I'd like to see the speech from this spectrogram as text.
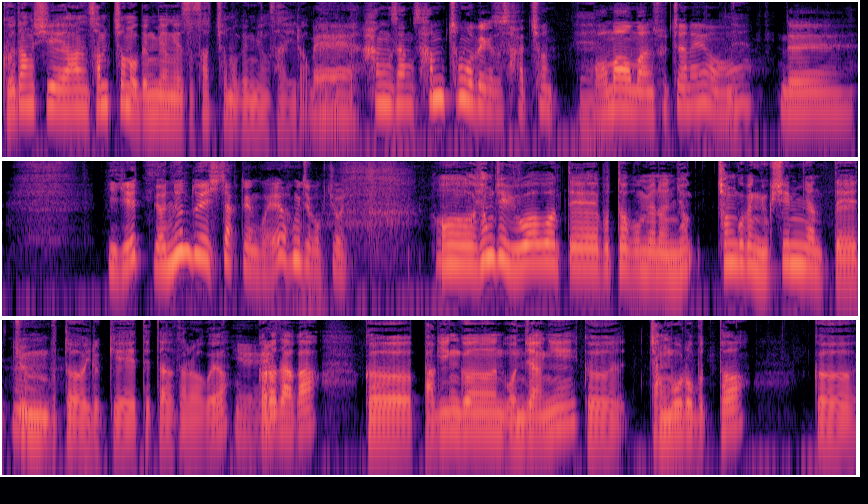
그 당시에 한 3,500명에서 4,500명 사이라고. 네, 합니다. 항상 3,500에서 4,000. 예. 어마어마한 숫자네요. 네. 네. 이게 몇 년도에 시작된 거예요? 형제복지원. 어, 형제 유아원 때부터 보면은 형, 1960년대쯤부터 이렇게 됐다더라고요. 예. 그러다가 그 박인근 원장이 그 장모로부터 그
